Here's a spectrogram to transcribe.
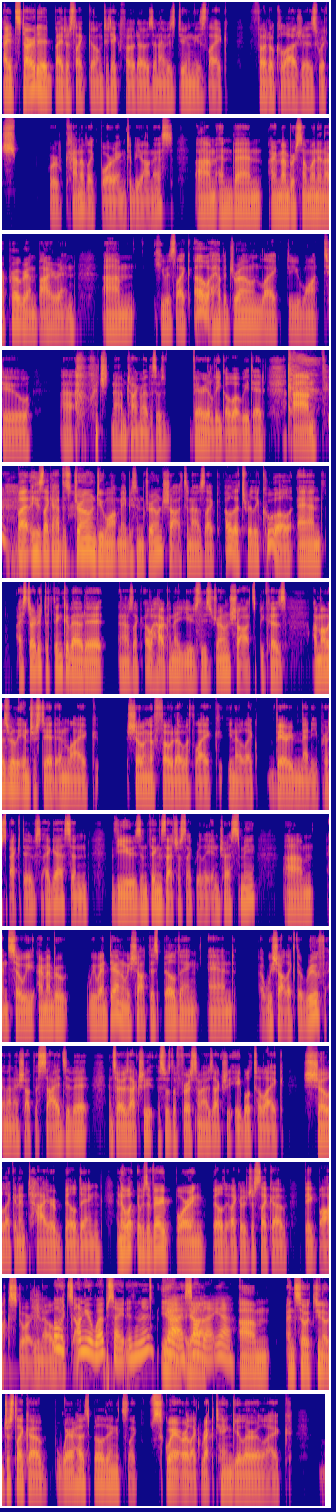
I had started by just like going to take photos, and I was doing these like photo collages, which were kind of like boring to be honest. Um, and then I remember someone in our program, Byron, um, he was like, "Oh, I have a drone. Like, do you want to?" Uh, which now I'm talking about this. It was very illegal what we did. Um, but he's like, "I have this drone. Do you want maybe some drone shots?" And I was like, "Oh, that's really cool." And I started to think about it, and I was like, "Oh, how can I use these drone shots?" Because I'm always really interested in like showing a photo with like you know like very many perspectives i guess and views and things that just like really interests me um and so we i remember we went down and we shot this building and uh, we shot like the roof and then i shot the sides of it and so i was actually this was the first time i was actually able to like show like an entire building and it, it was a very boring building like it was just like a big box store you know Oh, like it's on your website, isn't it? Yeah, I saw yeah. that. Yeah. um, and so it's you know just like a warehouse building. It's like square or like rectangular, like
